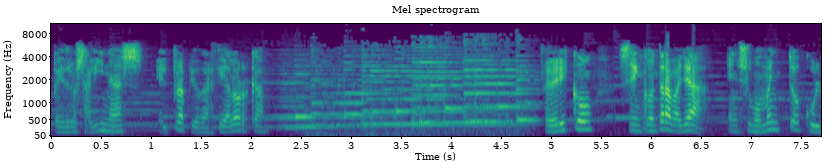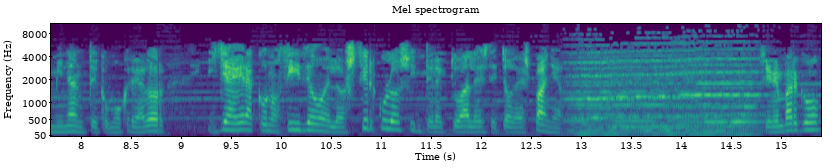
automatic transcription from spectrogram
Pedro Salinas, el propio García Lorca. Federico se encontraba ya en su momento culminante como creador y ya era conocido en los círculos intelectuales de toda España. Sin embargo,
